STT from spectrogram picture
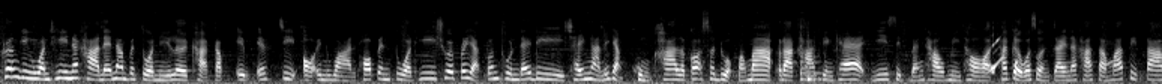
เครื่องยิงวันที่นะคะ แนะนำเป็นตัวนี้เลยค่ะกับ MFG All in One เพราะเป็นตัวที่ช่วยประหยัดต้นทุนได้ดี ใช้งานได้อย่างคุ้มค่าแล้วก็สะดวกมากๆ ราคาเพียงแค่ 20 แบงค์เทามีทอดถ้าเกิดว่าสนใจนะคะ สามารถติดตาม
